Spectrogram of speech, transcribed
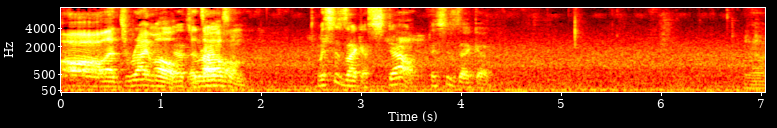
oh, that's rye malt. That's That's, rye malt. awesome. This is like a stout. This is like a Yeah.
